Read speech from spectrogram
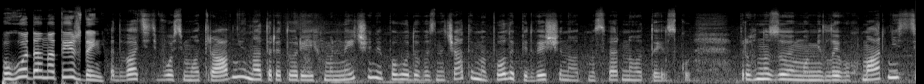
Погода на тиждень. 28 травня на території Хмельниччини погоду визначатиме поле підвищеного атмосферного тиску. Прогнозуємо мідливу хмарність,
